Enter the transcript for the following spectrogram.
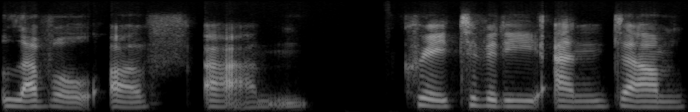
level of um, creativity and um,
